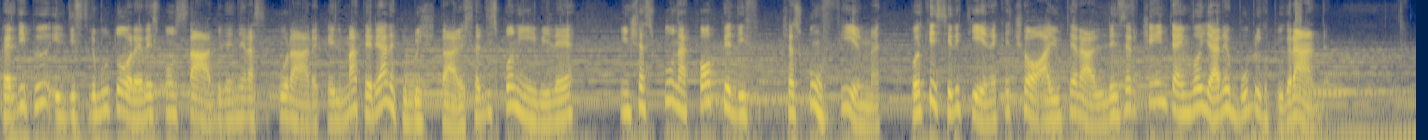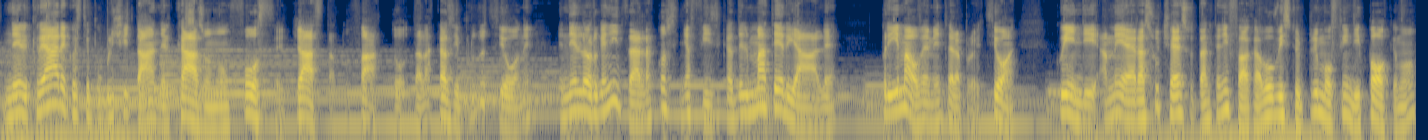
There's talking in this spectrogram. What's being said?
Per di più, il distributore è responsabile nell'assicurare che il materiale pubblicitario sia disponibile in ciascuna coppia di ciascun film, poiché si ritiene che ciò aiuterà l'esercente a invogliare il pubblico più grande. Nel creare queste pubblicità, nel caso non fosse già stato fatto dalla casa di produzione, nell'organizzare la consegna fisica del materiale, prima ovviamente della proiezione. Quindi a me era successo tanti anni fa che avevo visto il primo film di Pokémon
